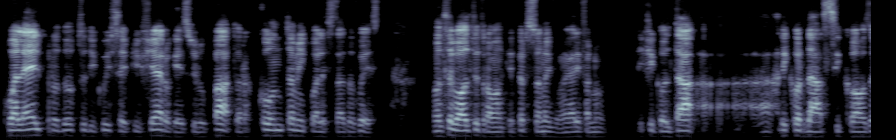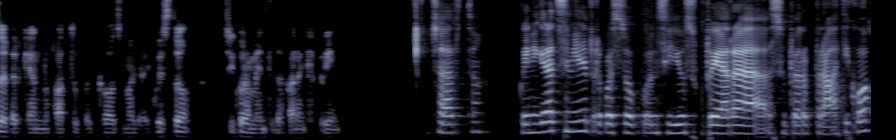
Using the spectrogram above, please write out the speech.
qual è il prodotto di cui sei più fiero che hai sviluppato, raccontami qual è stato questo. Molte volte trovo anche persone che magari fanno difficoltà a, a ricordarsi cose perché hanno fatto qualcosa, magari questo sicuramente da fare anche prima. Certo. Quindi grazie mille per questo consiglio super, super pratico.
